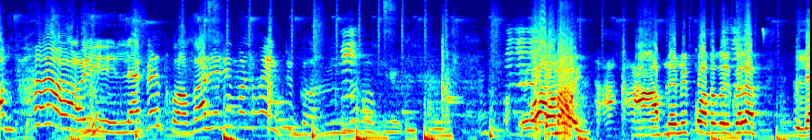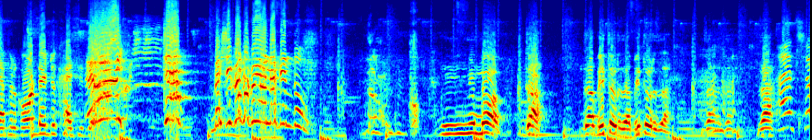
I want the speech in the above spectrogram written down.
আব্বা ওই ল্যাপের কভারেরই মনে হয় একটু গন্ধ। আপনি আমি কত করে কইলাম? ল্যাপের কভারটা একটু খাইছি! বেশি কথা কইও না কিন্তু। উম, যা যা ভিতরে যা ভিতরে যা যা যা যা। আচ্ছা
